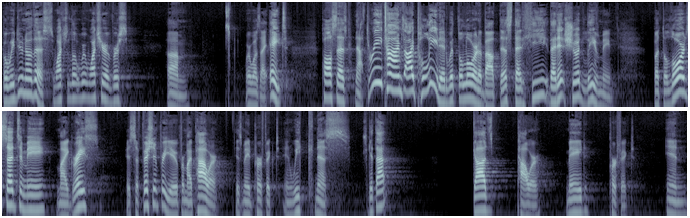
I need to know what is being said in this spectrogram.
But we do know this. Watch, watch here at verse, um, where was I? 8. Paul says, Now three times I pleaded with the Lord about this, that, he, that it should leave me. But the Lord said to me, My grace is sufficient for you, for my power is made perfect in weakness. So get that? God's power made perfect in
